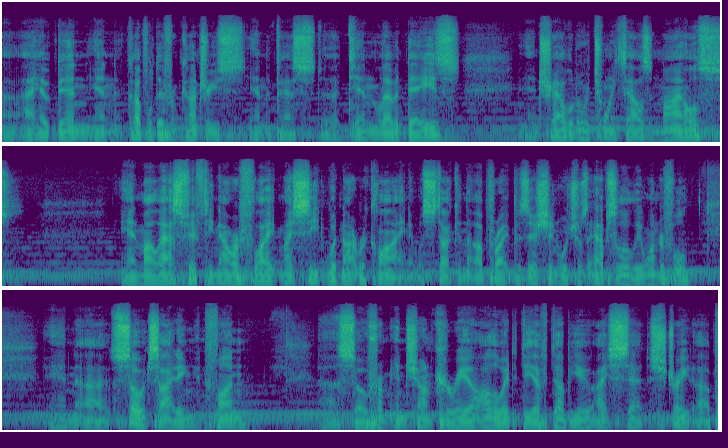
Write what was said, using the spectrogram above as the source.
Uh, I have been in a couple different countries in the past uh, 10, 11 days and traveled over 20,000 miles. And my last 15 hour flight, my seat would not recline. It was stuck in the upright position, which was absolutely wonderful and uh, so exciting and fun. Uh, so from Incheon, Korea, all the way to DFW, I sat straight up.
